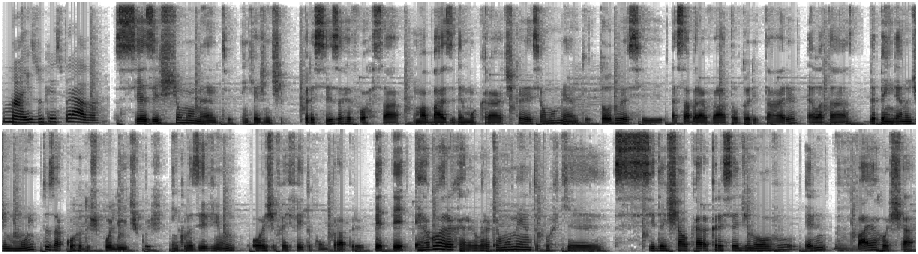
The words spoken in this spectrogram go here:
Mais do que eu esperava. Se existe um momento em que a gente precisa reforçar uma base democrática, esse é o momento. Todo esse essa bravata autoritária, ela tá dependendo de muitos acordos políticos, inclusive um hoje foi feito com o próprio PT. É agora, cara, agora que é o momento, porque se deixar o cara crescer de novo, ele vai arrochar.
